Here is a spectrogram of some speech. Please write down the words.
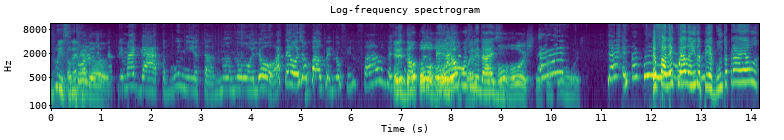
Tipo isso, né? olhando. A prima gata, bonita, não, não olhou? Até hoje eu falo com ele, meu filho fala, velho. Ele tampou o rosto. perdeu a oportunidade. Ele tampou o rosto. Ele tampou o rosto. Eu falei com ela ainda, pergunta pra ela.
